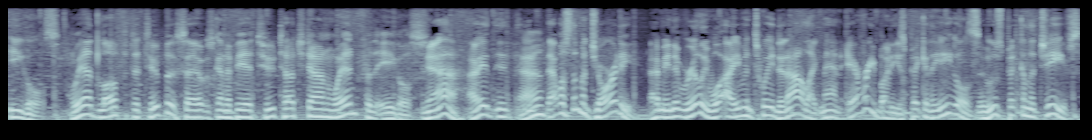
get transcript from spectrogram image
Eagles. We had Lofa Tatupu say it was going to be a two touchdown win for the Eagles. Yeah, I mean it, Yeah. that was the majority. I mean, it really. I even tweeted out like, "Man, everybody's picking the Eagles. Who's picking the Chiefs?"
